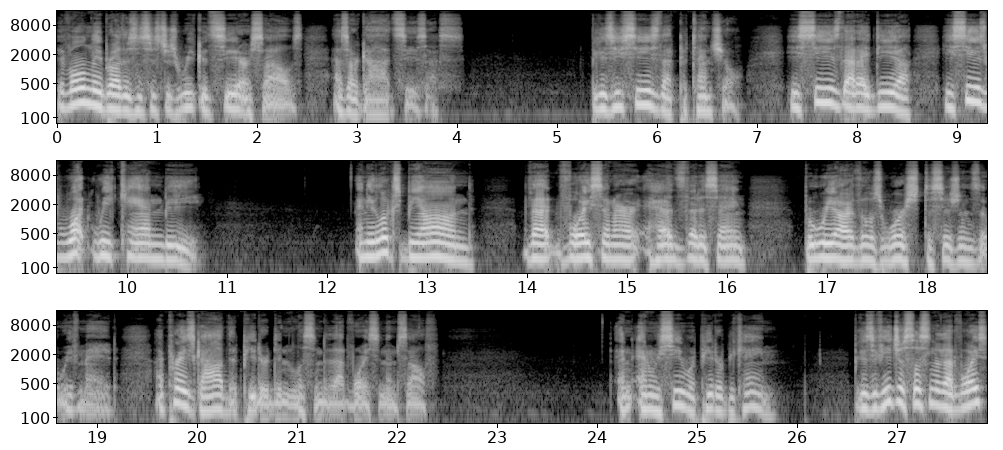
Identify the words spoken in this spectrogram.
If only, brothers and sisters, we could see ourselves as our God sees us. Because He sees that potential. He sees that idea. He sees what we can be. And He looks beyond that voice in our heads that is saying, but we are those worst decisions that we've made. I praise God that Peter didn't listen to that voice in himself. And, and we see what Peter became. Because if he just listened to that voice,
